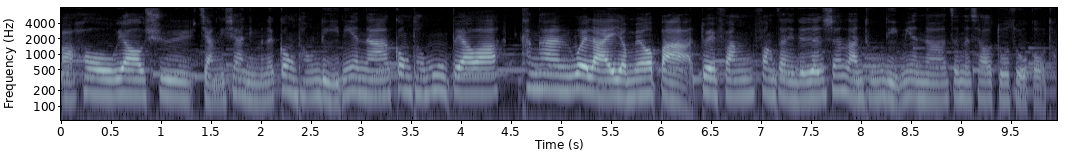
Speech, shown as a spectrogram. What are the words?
然后要去讲一下你们的共同理念啊、共同目标啊，看看未来有没有把对方放在你的人生蓝图里面呢？真的是要多做沟通。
